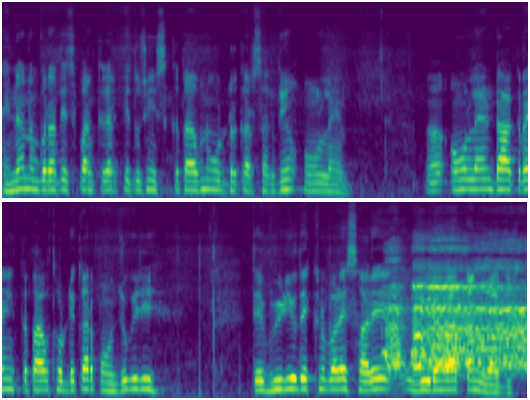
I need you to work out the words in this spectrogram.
ਇਹਨਾਂ ਨੰਬਰਾਂ ਤੇ ਸੰਪਰਕ ਕਰਕੇ ਤੁਸੀਂ ਇਸ ਕਿਤਾਬ ਨੂੰ ਆਰਡਰ ਕਰ ਸਕਦੇ ਹੋ ਆਨਲਾਈਨ ਆਨਲਾਈਨ ਡਾਕ ਰਾਹੀਂ ਕਿਤਾਬ ਤੁਹਾਡੇ ਘਰ ਪਹੁੰਚ ਜੂਗੀ ਜੀ। ਤੇ ਵੀਡੀਓ ਦੇਖਣ ਵਾਲੇ ਸਾਰੇ ਵੀਰਾਂ ਦਾ ਧੰਨਵਾਦ ਜੀ।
